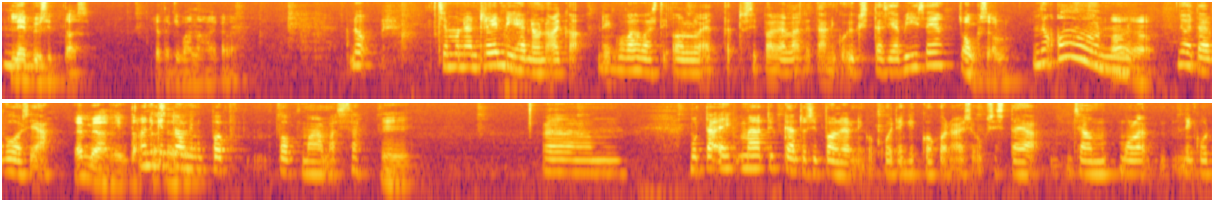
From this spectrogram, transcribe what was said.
levy sitten taas jotenkin vanha aikana? No, semmoinen trendihän on aika niin kuin vahvasti ollut, että tosi paljon laitetaan niin kuin yksittäisiä biisejä. Onko se ollut? No on. Ah, joo. Joitain vuosia. En mä niin tarkkaan Ainakin tuolla niin pop, pop-maailmassa. Mm. Ähm, mutta ei, mä tykkään tosi paljon niin kuin, kuitenkin kokonaisuuksista ja se on mulle niin kuin,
